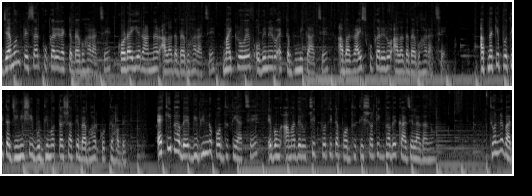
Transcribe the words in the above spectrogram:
যেমন প্রেসার কুকারের একটা ব্যবহার আছে, কড়াইয়ে রান্নার আলাদা ব্যবহার আছে, মাইক্রোওয়েভ ওভেনেরও একটা ভূমিকা আছে, আবার রাইস কুকারেরও আলাদা ব্যবহার আছে। আপনাকে প্রতিটা জিনিসই বুদ্ধিমত্তার সাথে ব্যবহার করতে হবে। একইভাবে বিভিন্ন পদ্ধতি আছে এবং আমাদের উচিত প্রতিটা পদ্ধতি সঠিকভাবে কাজে লাগানো। ধন্যবাদ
